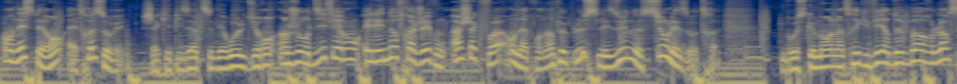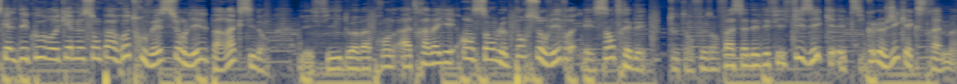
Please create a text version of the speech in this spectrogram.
en espérant être sauvées. Chaque épisode se déroule durant un jour différent et les naufragés vont à chaque fois en apprendre un peu plus les unes sur les autres. Brusquement, l'intrigue vire de bord lorsqu'elles découvrent qu'elles ne sont pas retrouvées sur l'île par accident. Les filles doivent apprendre à travailler ensemble pour survivre et s'entraider, tout en faisant face à des défis physiques et psychologiques extrêmes.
